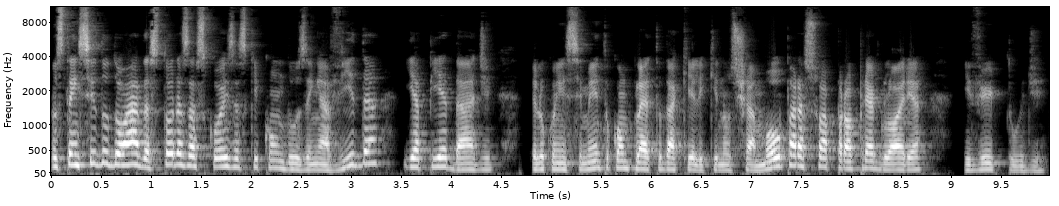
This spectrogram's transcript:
nos têm sido doadas todas as coisas que conduzem à vida e à piedade, pelo conhecimento completo daquele que nos chamou para sua própria glória e virtude.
